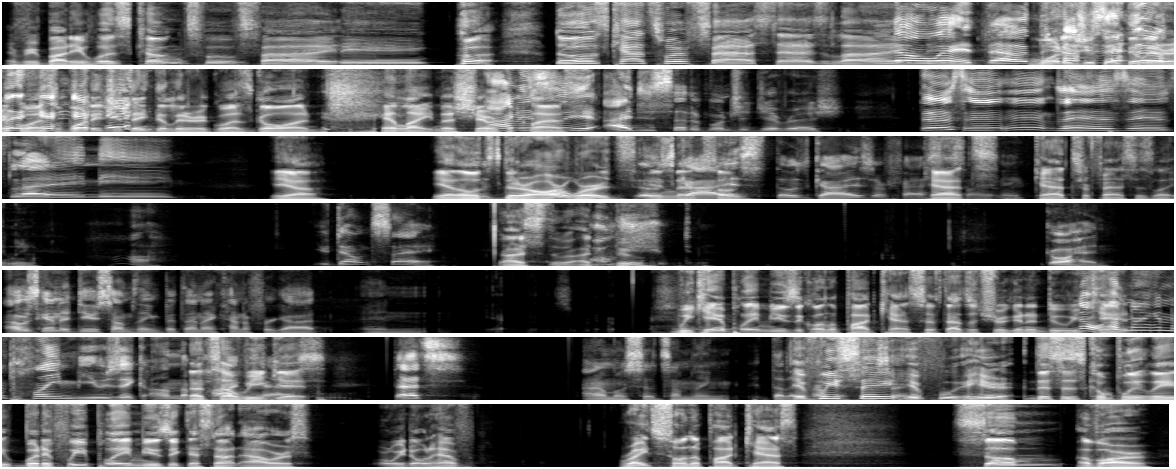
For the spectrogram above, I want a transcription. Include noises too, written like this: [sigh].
Everybody was kung fu fighting. Huh. Those cats were fast as lightning. No way. That, What did you think the [laughs] lyric was? What did you think the lyric was? Go on, enlighten us. Share with the class. Honestly, I just said a bunch of gibberish. Those, uh, uh, is lightning. Yeah, yeah. Those, Those- there are words Those in that guys, song. those guys are fast as Cats, lightning. cats are fast as lightning. Huh. You don't say. I, st- I Oh, do. shoot. Go ahead. I was gonna do something, but then I kind of forgot. And We can't play music on the podcast, so if that's what you're gonna do, we no, can't. I'm not gonna play music on the. That's how we get- That's. I almost said something that. I if we shouldn't say, if we here, this is completely. But if we play music that's not ours, or we don't have rights to on the podcast, some of our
